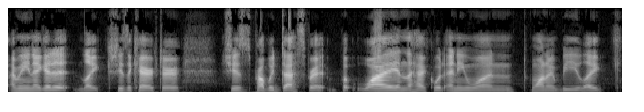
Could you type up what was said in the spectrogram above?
I mean, I get it like she's a character. She's probably desperate, but why in the heck would anyone want to be like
